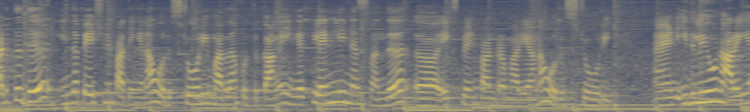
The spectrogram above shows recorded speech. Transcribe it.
அடுத்தது இந்த பேஜ்லேயும் பார்த்தீங்கன்னா ஒரு ஸ்டோரி மாதிரி தான் கொடுத்துருக்காங்க. இங்கே கிளென்லினஸ் வந்து எக்ஸ்பிளைன் பண்ணுற மாதிரியான ஒரு ஸ்டோரி அண்ட் இதுலேயும் நிறைய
